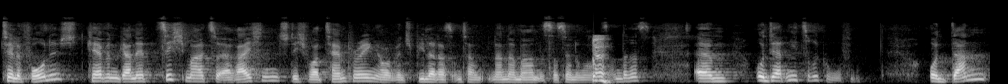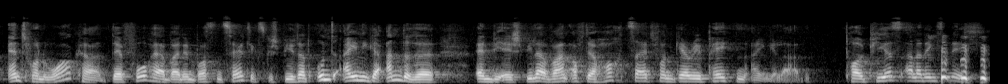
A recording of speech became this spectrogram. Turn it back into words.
telefonisch Kevin Garnett zigmal zu erreichen, Stichwort Tampering, aber wenn Spieler das untereinander machen, ist das ja nochmal was anderes. Ähm, und der hat nie zurückgerufen. Und dann Antoine Walker, der vorher bei den Boston Celtics gespielt hat, und einige andere NBA-Spieler waren auf der Hochzeit von Gary Payton eingeladen. Paul Pierce allerdings nicht.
